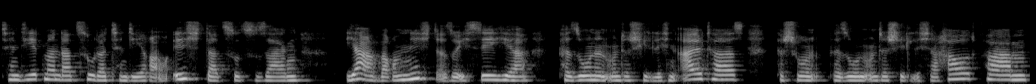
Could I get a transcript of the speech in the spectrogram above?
tendiert man dazu oder tendiere auch ich dazu zu sagen, ja, warum nicht? Also ich sehe hier Personen unterschiedlichen Alters, Person, Personen unterschiedlicher Hautfarben.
